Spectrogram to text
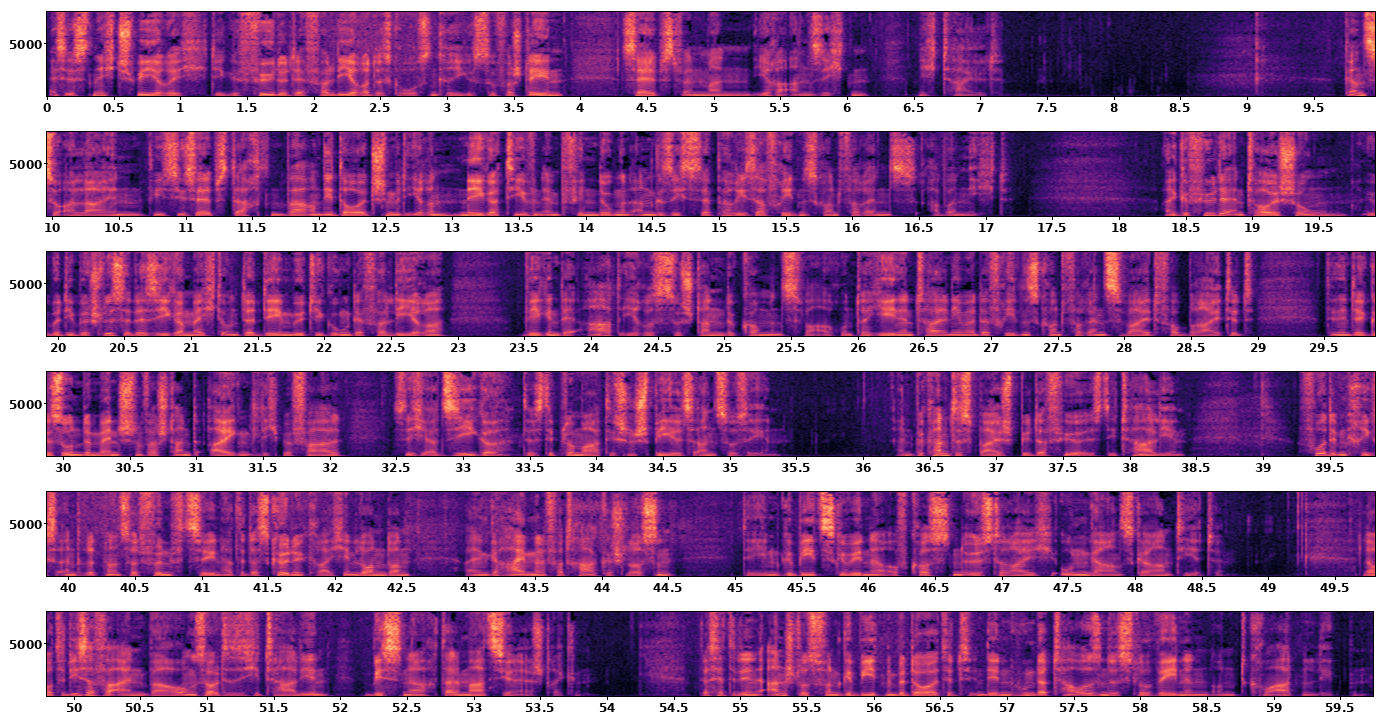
Es ist nicht schwierig, die Gefühle der Verlierer des großen Krieges zu verstehen, selbst wenn man ihre Ansichten nicht teilt. Ganz so allein, wie sie selbst dachten, waren die Deutschen mit ihren negativen Empfindungen angesichts der Pariser Friedenskonferenz aber nicht. Ein Gefühl der Enttäuschung über die Beschlüsse der Siegermächte und der Demütigung der Verlierer Wegen der Art ihres Zustandekommens war auch unter jenen Teilnehmern der Friedenskonferenz weit verbreitet, denen der gesunde Menschenverstand eigentlich befahl, sich als Sieger des diplomatischen Spiels anzusehen. Ein bekanntes Beispiel dafür ist Italien. Vor dem Kriegseintritt 1915 hatte das Königreich in London einen geheimen Vertrag geschlossen, der ihm Gebietsgewinne auf Kosten Österreich Ungarns garantierte. Laut dieser Vereinbarung sollte sich Italien bis nach Dalmatien erstrecken. Das hätte den Anschluss von Gebieten bedeutet, in denen Hunderttausende Slowenen und Kroaten lebten.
